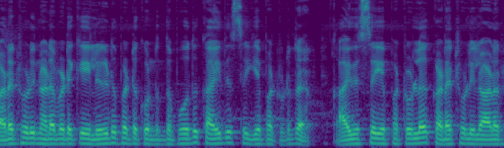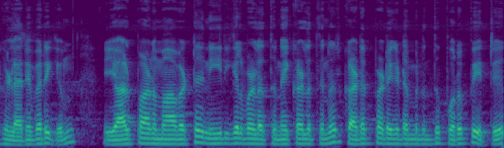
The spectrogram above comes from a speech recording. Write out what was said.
கடற்றொழில் நடவடிக்கையில் ஈடுபட்டுக் கொண்டிருந்த போது கைது செய்யப்பட்டுள்ளனர். கைது செய்யப்பட்டுள்ள கடற்றொழிலாளர்கள் அனைவரையும் யாழ்ப்பாண மாவட்ட நீரியல் வள திணைக்களத்தினர் கடற்படையிடமிருந்து பொறுப்பேற்று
